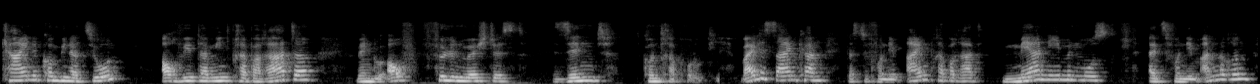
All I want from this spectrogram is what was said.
keine Kombination. Auch Vitaminpräparate, wenn du auffüllen möchtest, sind kontraproduktiv, weil es sein kann, dass du von dem einen Präparat mehr nehmen musst als von dem anderen.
